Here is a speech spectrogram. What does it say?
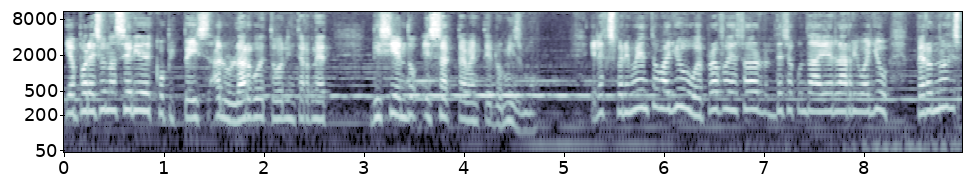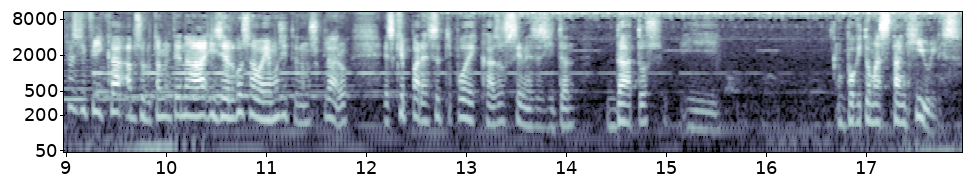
y aparece una serie de copy-paste a lo largo de todo el internet diciendo exactamente lo mismo. El experimento Bayou, el profesor de secundaria Larry Bayou, pero no especifica absolutamente nada y si algo sabemos y tenemos claro es que para este tipo de casos se necesitan datos y un poquito más tangibles.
